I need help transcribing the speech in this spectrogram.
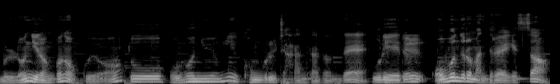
물론 이런 건 없고요. 또 5번 유형이 공부를 잘한다던데 우리 애를 5번으로 만들어야겠어.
